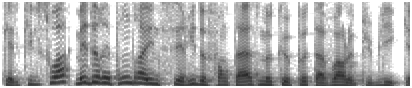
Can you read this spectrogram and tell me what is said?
quel qu'il soit, mais de répondre à une série de fantasmes que peut avoir le public.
